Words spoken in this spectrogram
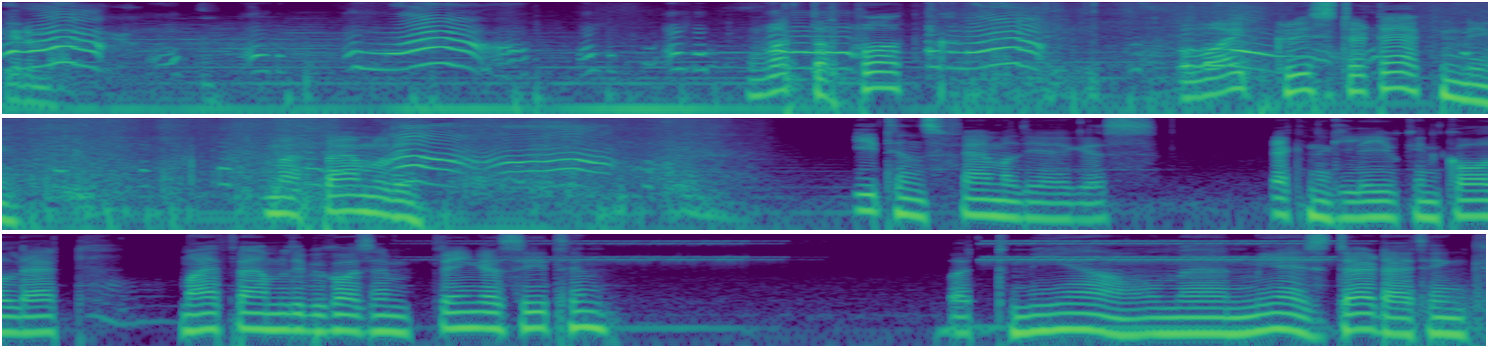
Get him out. What the fuck? Why Chris attacked me? My family. Ethan's family, I guess. Technically, you can call that my family because I'm playing as Ethan. But Mia, oh man, Mia is dead, I think.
